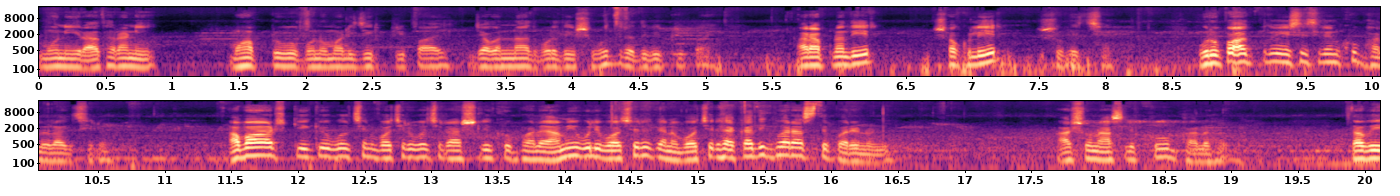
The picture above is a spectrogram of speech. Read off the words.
মণি, রাধারানী, মহাপ্রভু বনমালীজির কৃপায়, জগন্নাথ বড়দেব সুভদ্রা দেবীর কৃপায়। আর আপনাদের সকলের শুভেচ্ছা। গুরুপাদ পদ্মে এসেছিলেন, খুব ভালো লাগছিল। আবার কেউ কেউ বলছেন, বছরে বছর আসলে খুব ভালো আমিও বলি, বছরে কেন? বছরে একাধিকবার আসতে পারেন উনি। আসুন, আসলে খুব ভালো হবে। তবে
